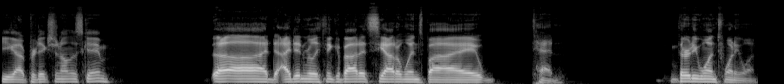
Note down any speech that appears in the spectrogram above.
You got a prediction on this game? Uh, I didn't really think about it. Seattle wins by 10. 31-21.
